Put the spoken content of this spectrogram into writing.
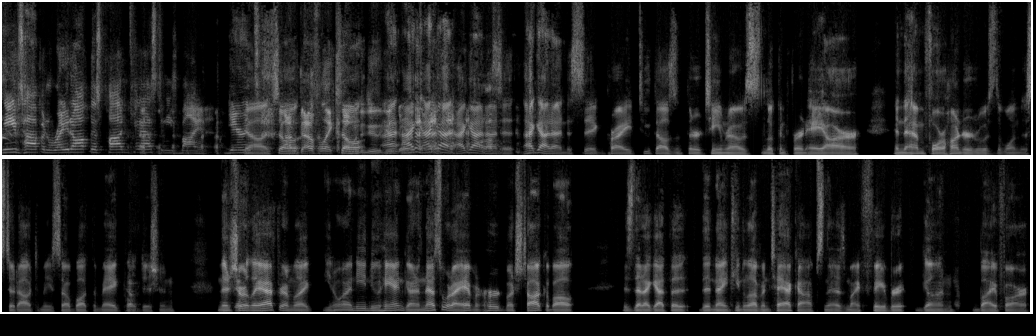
Dave's hopping right off this podcast and he's buying it. Guaranteed. so I'm definitely coming so to do the. I, I, I, got I got awesome. onto I got onto Sig probably 2013 when I was looking for an AR, and the M400 was the one that stood out to me. So I bought the Magpul yep. edition and then shortly yep. after, I'm like, you know, I need a new handgun, and that's what I haven't heard much talk about is that I got the the 1911 TAC Ops, and that is my favorite gun by far.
